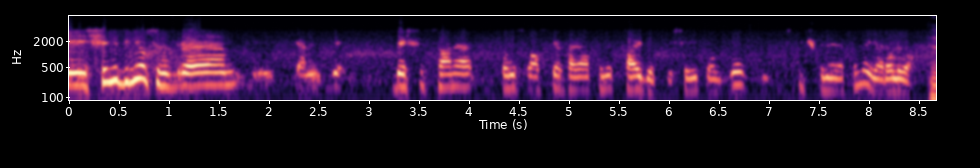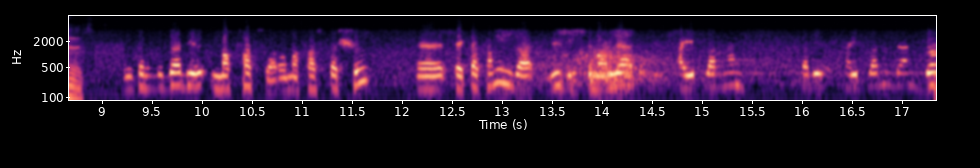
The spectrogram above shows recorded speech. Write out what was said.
E, şimdi biliyorsunuz e, yani be- 500 tane polis asker hayatını kaybetti, şehit oldu. 3 bine yakında yaralı var. Evet. Burada, burada bir makas var. O makas da şu. E, PKK'nın da büyük ihtimalle kayıplarının tabii kayıplarının ben 4000-4500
